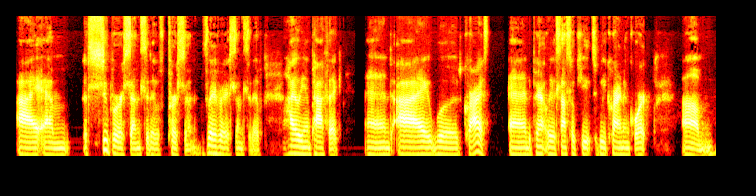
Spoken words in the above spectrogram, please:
I am a super sensitive person, very, very sensitive, highly empathic, and I would cry. And apparently, it's not so cute to be crying in court. Um,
